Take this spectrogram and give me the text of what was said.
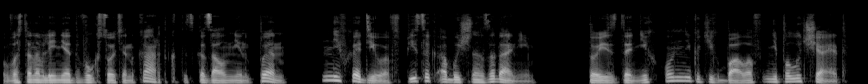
Восстановление двух сотен карт, как и сказал Нин Пен, не входило в список обычных заданий, то есть за них он никаких баллов не получает.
